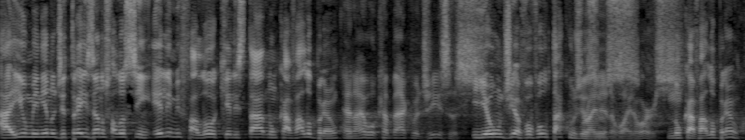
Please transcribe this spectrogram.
Aí o menino de três anos falou assim: Ele me falou que ele está num cavalo branco e eu um dia vou voltar com Jesus num cavalo branco.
